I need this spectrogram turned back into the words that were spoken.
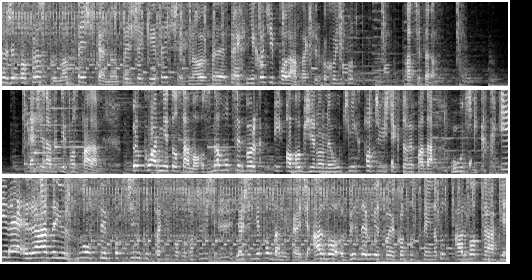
No, że po prostu mam peszka, no, peszek je peszek. No, pe pech nie chodzi po lasach, tylko chodzi po... Patrzcie teraz. Ja się nawet nie podpalam. Dokładnie to samo. Znowu cyborg i obok zielony łucznik. Oczywiście kto wypada? Łucznik. Ile razy już było w tym odcinku w taki sposób? Oczywiście, ja się nie poddam, słuchajcie. Albo wyzeruję swoje konto z klejnotów, albo trafię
